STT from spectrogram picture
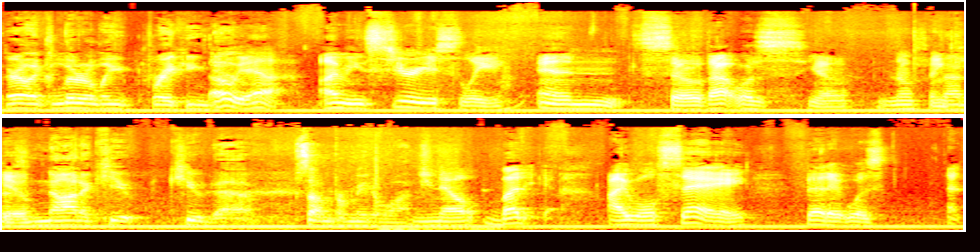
They're like literally breaking. Down. oh yeah I mean seriously and so that was you know no thank That you is not a cute, cute uh, something for me to watch. No, but I will say that it was an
